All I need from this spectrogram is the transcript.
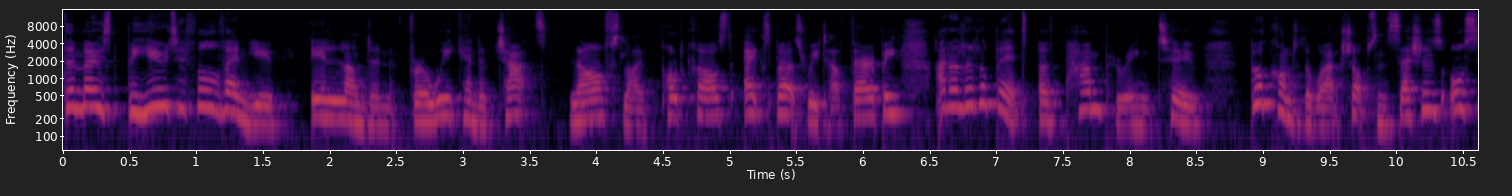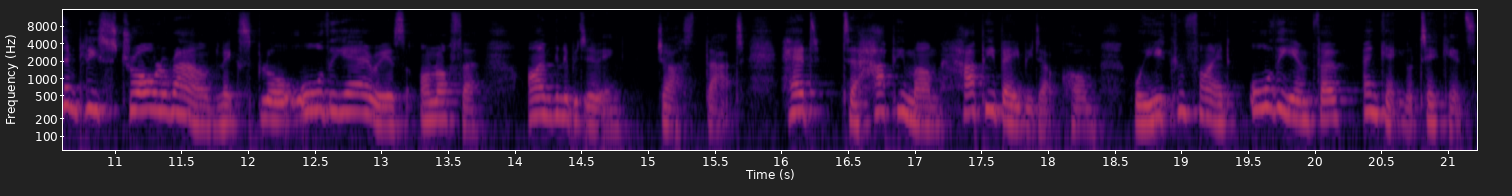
the most beautiful venue in London, for a weekend of chats, laughs, live podcasts, experts, retail therapy, and a little bit of pampering too. Book onto the workshops and sessions or simply stroll around and explore all the areas on offer. I'm going to be doing just that. Head to happymumhappybaby.com where you can find all the info and get your tickets.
